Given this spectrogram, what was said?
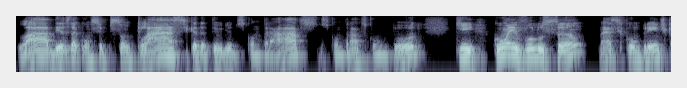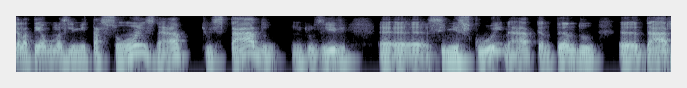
lá desde a concepção clássica da teoria dos contratos, dos contratos como um todo, que com a evolução né, se compreende que ela tem algumas limitações, né, que o Estado, inclusive, eh, eh, se miscui, né, tentando eh, dar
